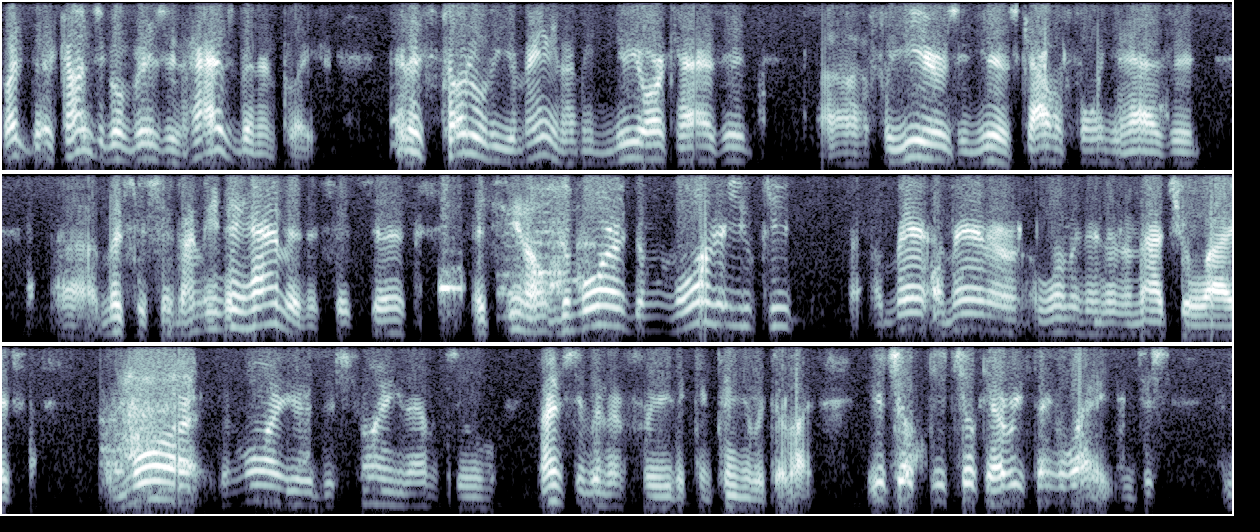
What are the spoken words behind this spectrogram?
But the conjugal visit has been in place, and it's totally humane. I mean, New York has it uh, for years and years. California has it uh, Mississippi. I mean, they have it. It's it's uh, it's you know the more the longer you keep a man a man or a woman in a natural life, the more the more you're destroying them to eventually when they're free to continue with their life. You took you took everything away. You just you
